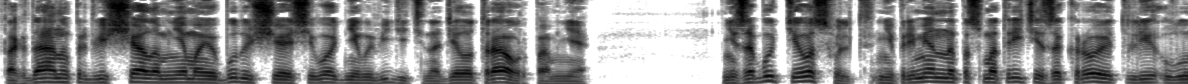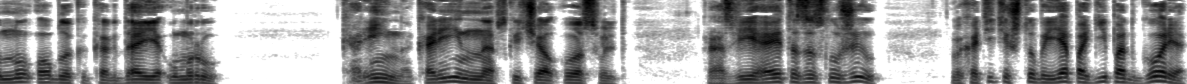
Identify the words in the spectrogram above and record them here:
Тогда оно предвещало мне мое будущее, а сегодня, вы видите, надело траур по мне. Не забудьте, Освальд, непременно посмотрите, закроет ли луну облако, когда я умру». «Карина, Карина!» — вскричал Освальд. «Разве я это заслужил? Вы хотите, чтобы я погиб от горя?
